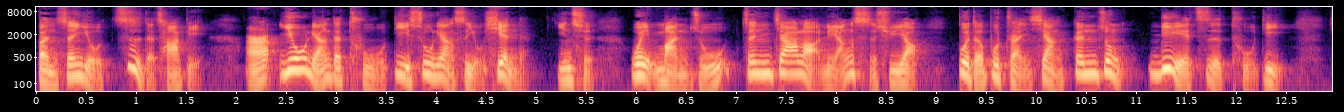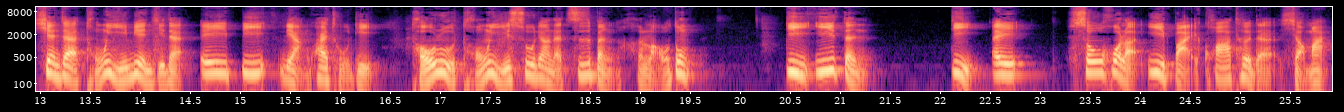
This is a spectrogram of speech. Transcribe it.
本身有质的差别，而优良的土地数量是有限的，因此为满足增加了粮食需要。不得不转向耕种劣质土地。现在同一面积的 A、B 两块土地，投入同一数量的资本和劳动。第一等地 A 收获了一百夸特的小麦，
